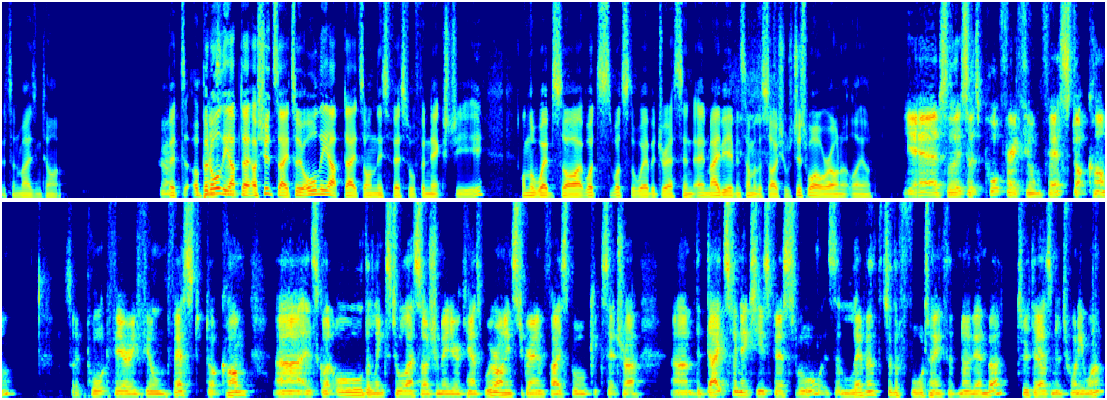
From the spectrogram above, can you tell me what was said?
it's an amazing time. Great. But uh, but all the update I should say too, all the updates on this festival for next year on the website. What's what's the web address and, and maybe even some of the socials, just while we're on it, Leon. Yeah, absolutely. So it's portfairyfilmfest.com. So portfairyfilmfest.com. Uh, it's got all the links to all our social media accounts. We're on Instagram, Facebook, etc. Um, the dates for next year's festival is 11th to the 14th of November 2021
